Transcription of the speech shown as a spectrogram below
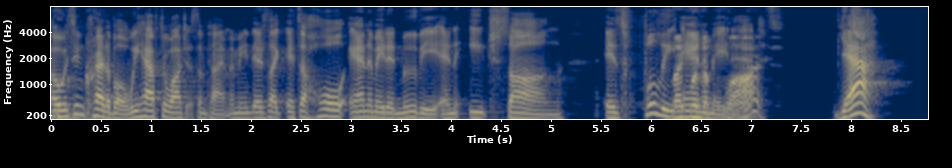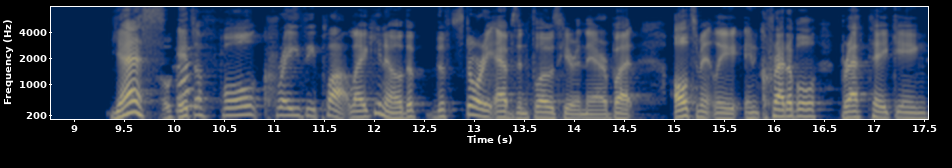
oh, it's incredible. We have to watch it sometime. I mean, there's like it's a whole animated movie, and each song is fully Like with a animated. plot? Yeah. Yes. Okay. It's a full crazy plot. Like, you know, the the story ebbs and flows here and there, but ultimately incredible, breathtaking.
